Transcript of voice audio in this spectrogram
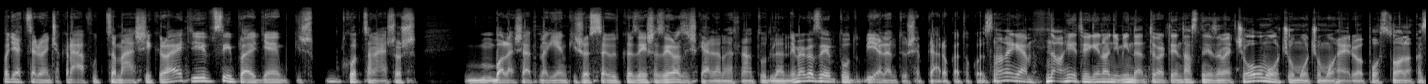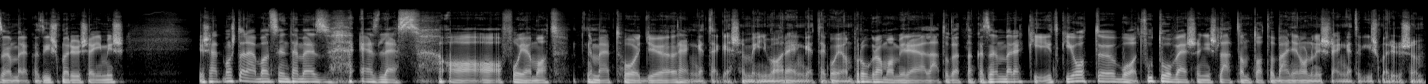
Vagy egyszerűen csak ráfutsz a másikra. Egy szimpla, egy ilyen kis koccanásos baleset, meg ilyen kis összeütközés, azért az is kellemetlen tud lenni, meg azért tud jelentősebb károkat okozni. Na igen, na a hétvégén annyi minden történt, azt nézem, egy csomó, csomó, csomó helyről posztolnak az emberek, az ismerőseim is, és hát mostanában szerintem ez, ez lesz a, a folyamat, mert hogy rengeteg esemény van, rengeteg olyan program, amire ellátogatnak az emberek, két ki ott, volt futóverseny is, láttam Tatabányán, onnan is rengeteg ismerősöm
